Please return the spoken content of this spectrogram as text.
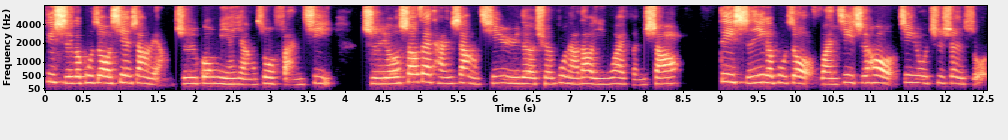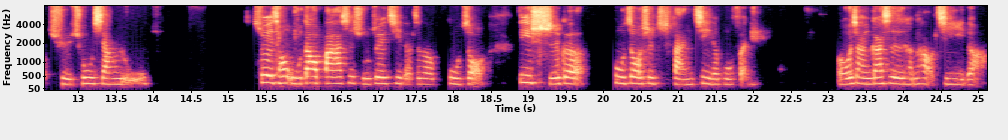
第十个步骤，献上两只公绵羊做燔祭，纸油烧在坛上，其余的全部拿到营外焚烧。第十一个步骤，晚祭之后进入至圣所，取出香炉。所以从五到八是赎罪祭的这个步骤，第十个步骤是燔祭的部分。哦我想应该是很好记忆的，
